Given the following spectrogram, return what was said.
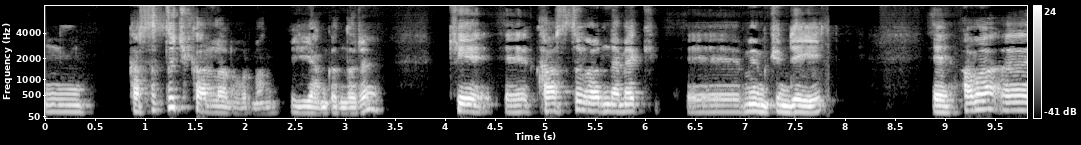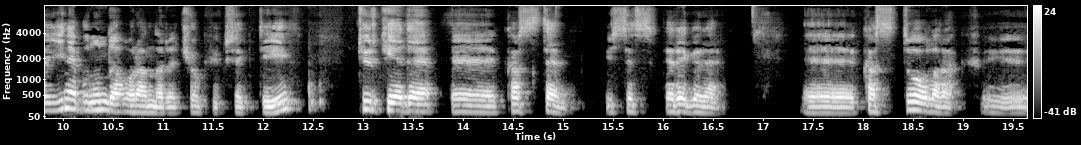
Hmm, kasıtlı çıkarılan orman yangınları ki e, kastı önlemek e, mümkün değil. E, ama e, yine bunun da oranları çok yüksek değil. Türkiye'de e, kasten istatistiklere göre e, kasıtlı olarak e,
